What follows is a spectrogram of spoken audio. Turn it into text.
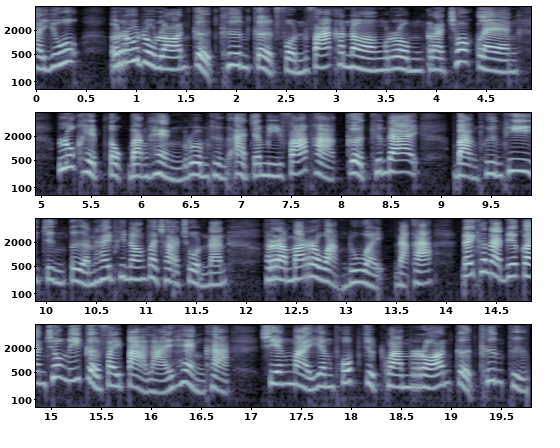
พายุฤดูร้อนเกิดขึ้นเกิดฝนฟ้าขนองลมกระโชกแรง ลูกเห็บตกบางแห่งรวมถึงอาจจะมีฟ้าผ่าเกิดขึ้นได้ บางพื้นที่จึงเตือนให้พี่น้องประชาชนนั้น ระมัดระวังด้วยนะคะ ในขณะเดียวกันช่วงนี้เกิดไฟป่าหลายแห่งค่ะ เชียงใหม่ยังพบจุดความร้อนเกิดขึ้นถึง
